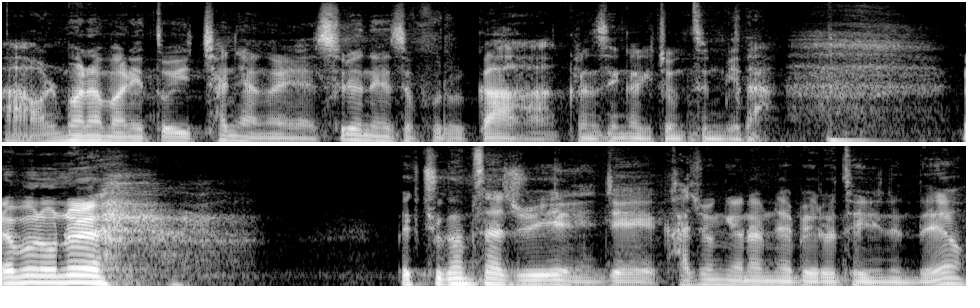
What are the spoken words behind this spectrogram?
아, 얼마나 많이 또 이 찬양을 수련회에서 부를까 그런 생각이 좀 듭니다. 여러분 오늘 백주감사주일 이제 가족연합 예배로 드리는데요.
